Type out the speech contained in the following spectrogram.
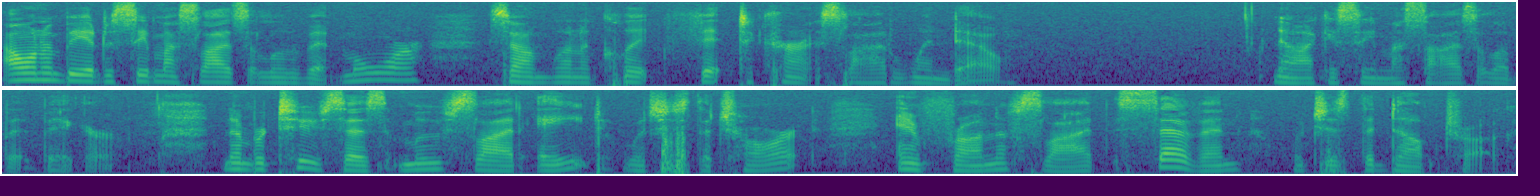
I want to be able to see my slides a little bit more, so I'm going to click Fit to Current Slide Window. Now I can see my slides a little bit bigger. Number two says move slide 8, which is the chart, in front of slide 7, which is the dump truck.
